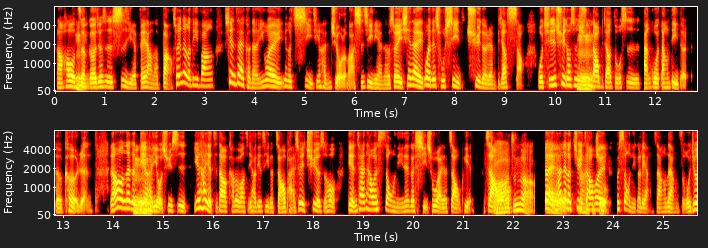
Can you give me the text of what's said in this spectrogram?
然后整个就是视野非常的棒，嗯、所以那个地方现在可能因为那个戏已经很久了嘛，十几年了，所以现在因为那出戏去的人比较少。我其实去都是去到比较多是韩国当地的、嗯、的客人。然后那个店很有趣是，是、嗯、因为他也知道咖啡王子一号店是一个招牌，所以去的时候点餐他会送你那个洗出来的照片照、哦啊，真的、啊。对，他那个剧照会会送你个两张这样子，我就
